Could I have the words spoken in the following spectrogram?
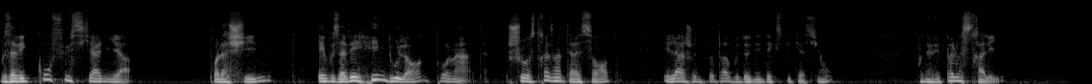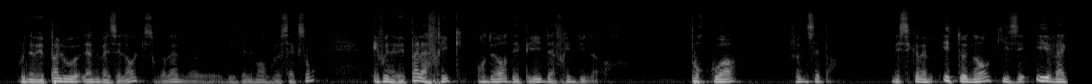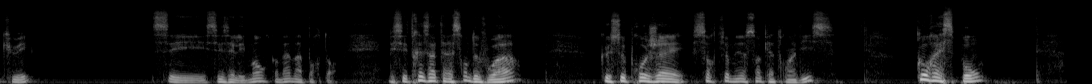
Vous avez Confuciania pour la Chine et vous avez Hinduland pour l'Inde. Chose très intéressante, et là je ne peux pas vous donner d'explication, vous n'avez pas l'Australie, vous n'avez pas la Nouvelle-Zélande, qui sont quand même euh, des éléments anglo-saxons, et vous n'avez pas l'Afrique en dehors des pays d'Afrique du Nord. Pourquoi? Je ne sais pas. Mais c'est quand même étonnant qu'ils aient évacué ces, ces, éléments quand même importants. Mais c'est très intéressant de voir que ce projet sorti en 1990 correspond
